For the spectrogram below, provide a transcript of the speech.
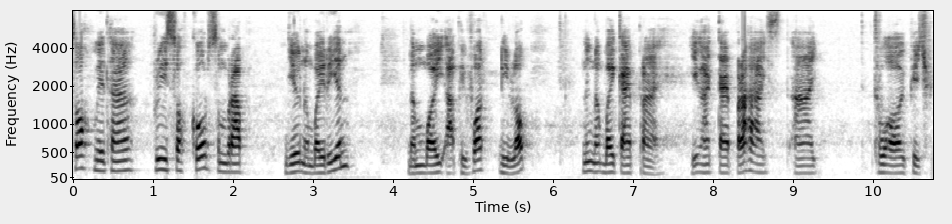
source មានថា free source code សម្រាប់យើងដើម្បីរៀនដើម្បីអភិវឌ្ឍ develop និងដើម្បីកែប្រែយើងអាចកែប្រែអាចអាចធ្វើឲ្យ PHP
